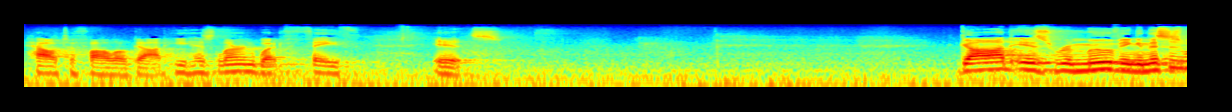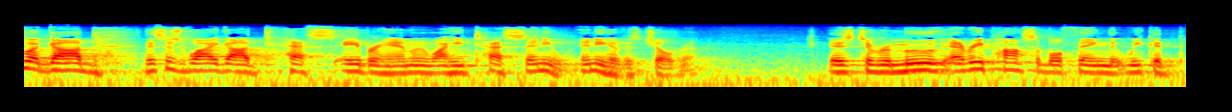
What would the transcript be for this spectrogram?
how to follow God. He has learned what faith is. God is removing, and this is what God, this is why God tests Abraham and why he tests any, any of his children, is to remove every possible thing that we could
